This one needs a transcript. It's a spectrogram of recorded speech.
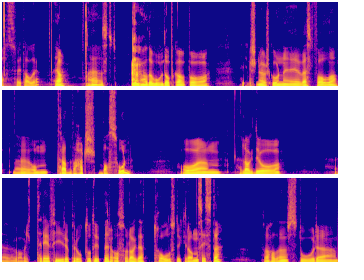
basshøyttalere. Ja. Jeg hadde hovedoppgave på Ingeniørskolen i Vestfold da, eh, om 30 hertz basshorn. Og um, jeg lagde jo eh, det var vel tre-fire prototyper, og så lagde jeg tolv stykker av den siste. Så jeg hadde en stor, eh,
